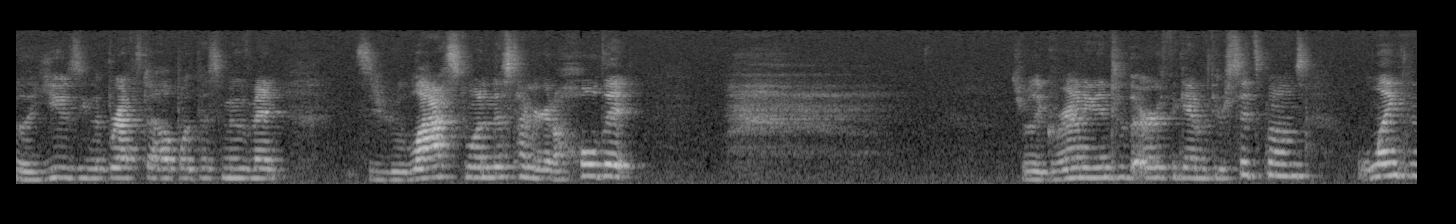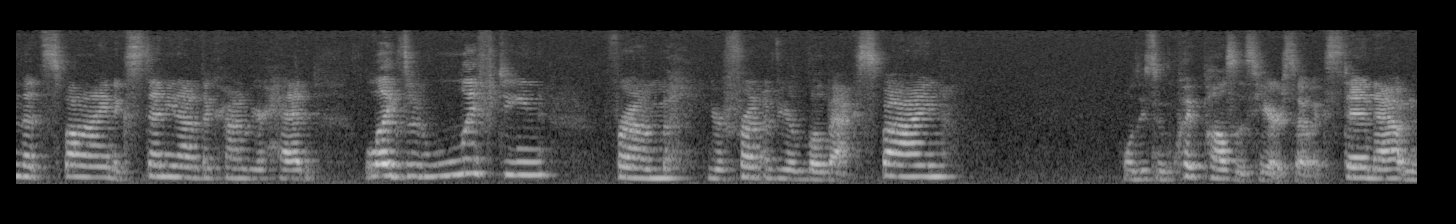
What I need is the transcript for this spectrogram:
Really using the breath to help with this movement. So do last one. This time you're going to hold it. It's really grounding into the earth again with your sits bones. Lengthen that spine, extending out of the crown of your head. Legs are lifting from your front of your low back spine. We'll do some quick pulses here. So extend out and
